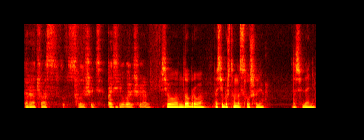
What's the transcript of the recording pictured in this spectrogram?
рад вас слышать. Спасибо большое. Всего вам доброго. Спасибо, что нас слушали. До свидания.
